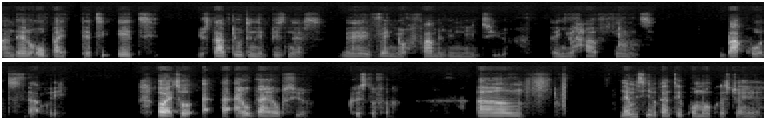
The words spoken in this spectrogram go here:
and then hope by 38 you start building a business where when your family needs you, then you have things backwards that way. All right, so I, I hope that helps you, Christopher. Um, let me see if I can take one more question here.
